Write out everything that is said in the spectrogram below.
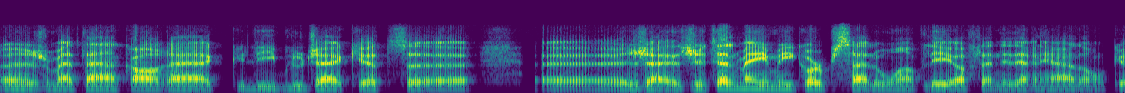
je m'attends encore à les Blue Jackets. J'ai tellement aimé Corpusalo en playoff l'année dernière, donc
